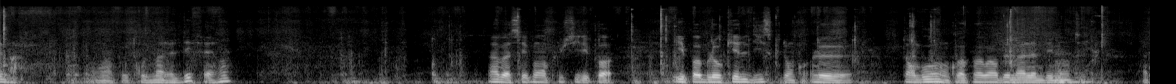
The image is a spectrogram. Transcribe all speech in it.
Un peu trop de mal à le défaire. hein. Ah bah c'est bon, en plus il est pas il est pas bloqué le disque, donc le tambour, donc on va pas avoir de mal à le démonter. Hop.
